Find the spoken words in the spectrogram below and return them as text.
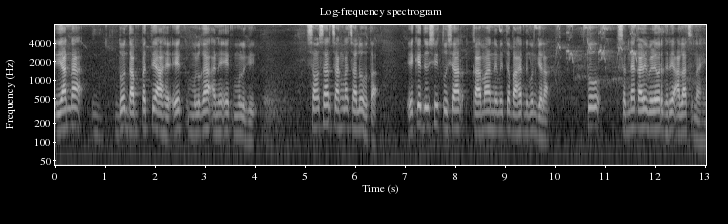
यांना दोन दाम्पत्य आहे एक मुलगा आणि एक मुलगी. संसार चांगला चालू होता. एके दिवशी तुषार कामानिमित्त बाहेर निघून गेला. तो संध्याकाळी वेळेवर घरी आलाच नाही.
